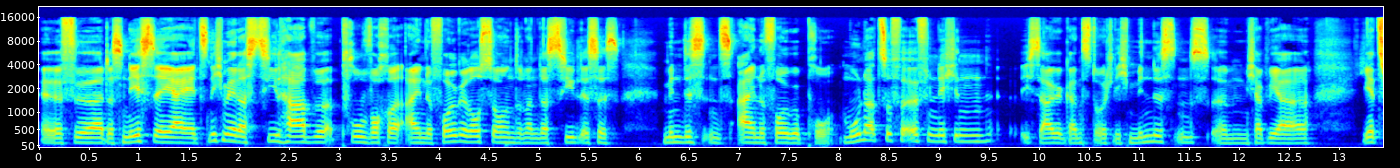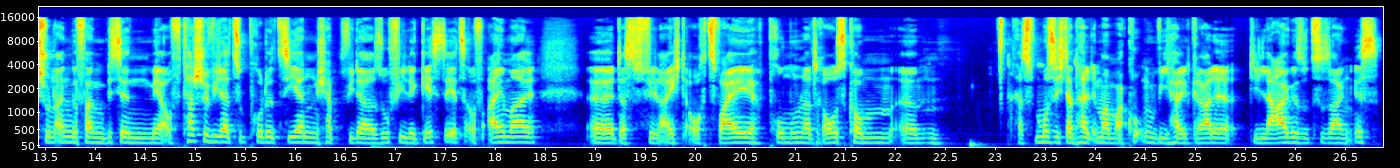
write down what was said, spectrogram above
äh, für das nächste Jahr jetzt nicht mehr das Ziel habe, pro Woche eine Folge rauszuhauen, sondern das Ziel ist es, mindestens eine Folge pro Monat zu veröffentlichen. Ich sage ganz deutlich mindestens. Ähm, ich habe ja jetzt schon angefangen, ein bisschen mehr auf Tasche wieder zu produzieren. Ich habe wieder so viele Gäste jetzt auf einmal, äh, dass vielleicht auch zwei pro Monat rauskommen. Ähm, das muss ich dann halt immer mal gucken, wie halt gerade die Lage sozusagen ist.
